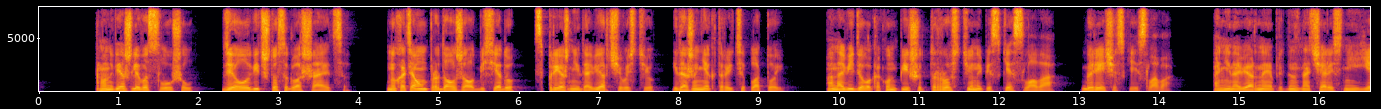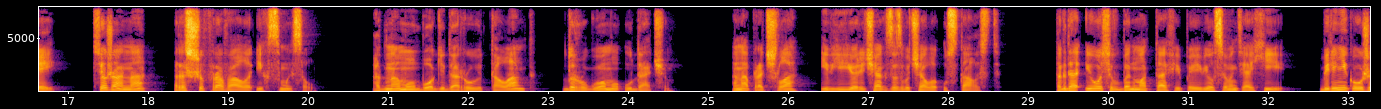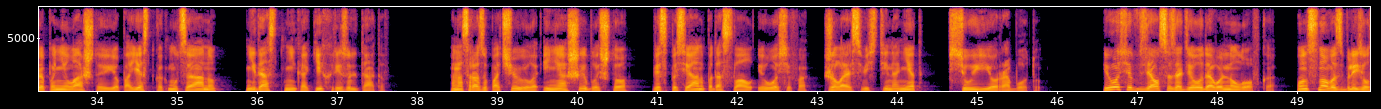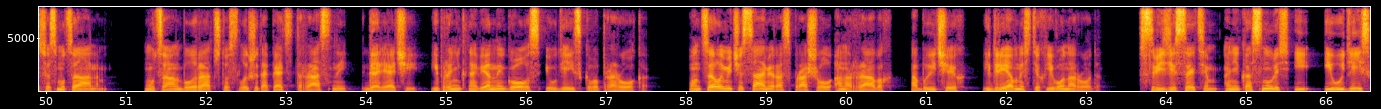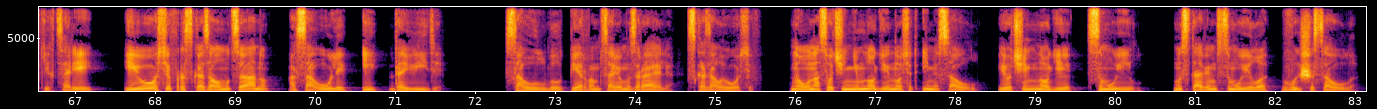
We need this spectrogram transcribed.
Он вежливо слушал, делал вид, что соглашается. Но хотя он продолжал беседу с прежней доверчивостью и даже некоторой теплотой, она видела, как он пишет тростью на песке слова, греческие слова. Они, наверное, предназначались не ей, все же она расшифровала их смысл. Одному боги даруют талант, другому удачу. Она прочла, и в ее речах зазвучала усталость. Когда Иосиф бен Маттафий появился в Антиохии, Береника уже поняла, что ее поездка к Муциану не даст никаких результатов. Она сразу почуяла и не ошиблась, что Веспасиан подослал Иосифа, желая свести на нет всю ее работу. Иосиф взялся за дело довольно ловко. Он снова сблизился с Муцианом. Муциан был рад, что слышит опять страстный, горячий и проникновенный голос иудейского пророка. Он целыми часами расспрашивал о нравах, обычаях и древностях его народа. В связи с этим они коснулись и иудейских царей, и Иосиф рассказал Муциану о Сауле и Давиде. «Саул был первым царем Израиля», — сказал Иосиф. «Но у нас очень немногие носят имя Саул, и очень многие — Самуил мы ставим Самуила выше Саула.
